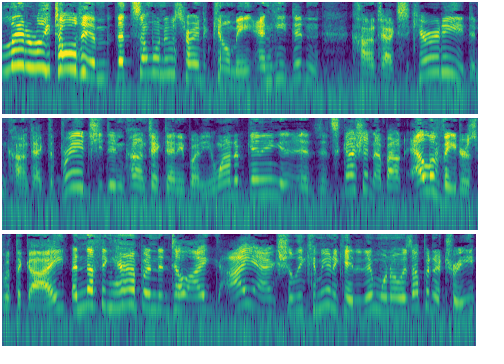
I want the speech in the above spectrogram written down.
literally told him that someone was trying to kill me, and he didn't contact security, he didn't contact the bridge, he didn't contact anybody. He wound up getting a discussion about elevators with the guy, and nothing happened until I I actually communicated him when I was up in a tree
